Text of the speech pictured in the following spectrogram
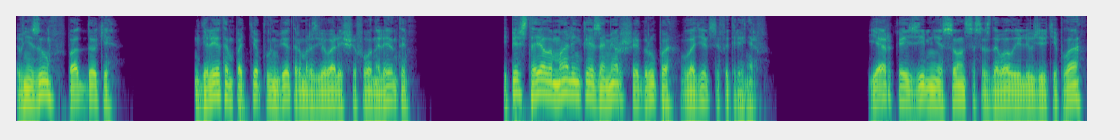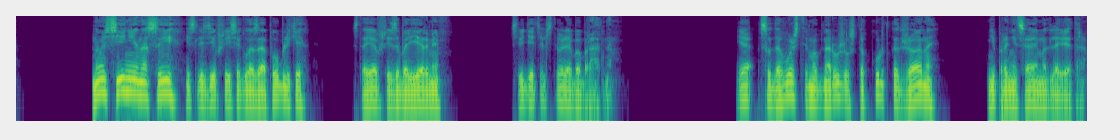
Внизу, в поддоке, где летом под теплым ветром развивались шифоны ленты, теперь стояла маленькая замерзшая группа владельцев и тренеров. Яркое зимнее солнце создавало иллюзию тепла, но синие носы и слезившиеся глаза публики, стоявшие за барьерами, свидетельствовали об обратном. Я с удовольствием обнаружил, что куртка Джоанны непроницаема для ветра.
